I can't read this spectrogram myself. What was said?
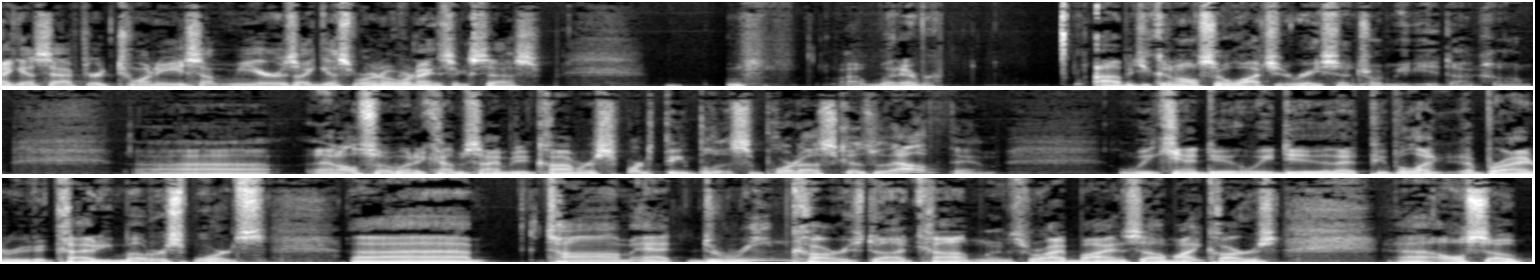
I guess after 20 something years, I guess we're an overnight success. Whatever. Uh, but you can also watch it at racecentralmedia.com. Uh, and also, when it comes time to do commerce, support the people that support us because without them, we can't do what we do. That people like Brian Root at Coyote Motorsports, uh, Tom at dreamcars.com, that's where I buy and sell my cars. Uh, also,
